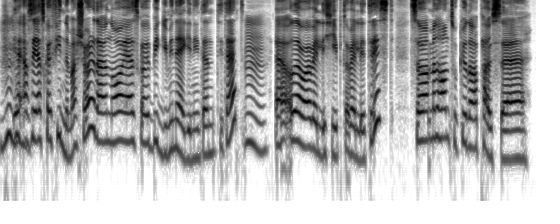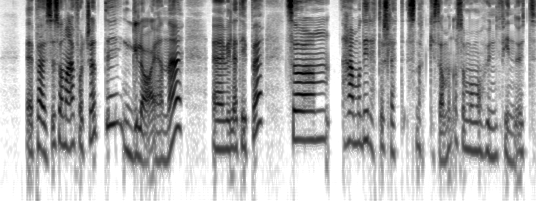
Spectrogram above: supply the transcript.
Jeg, altså, jeg skal jo finne meg sjøl. Jeg skal jo bygge min egen identitet. Mm. Eh, og det var veldig kjipt og veldig trist. Så, men han tok jo da pause, pause, så han er fortsatt eh, glad i henne, eh, vil jeg tippe. Så mm, her må de rett og slett snakke sammen, og så må hun finne ut.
